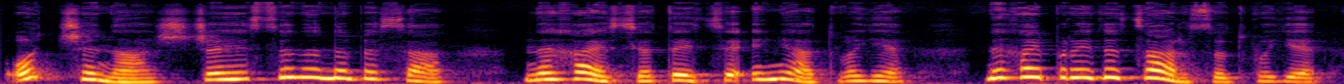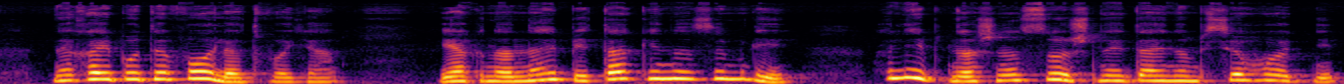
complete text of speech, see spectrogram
Отче наш, що єси на небеса, нехай святиться ім'я Твоє, нехай прийде царство Твоє, нехай буде воля Твоя, як на небі, так і на землі. Хліб наш насушний дай нам сьогодні,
